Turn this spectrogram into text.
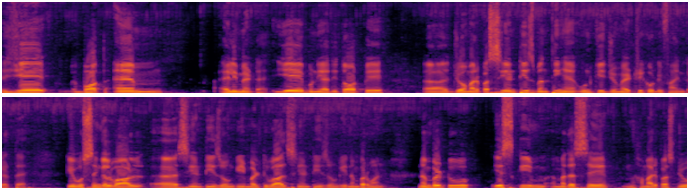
ये बहुत अहम एलिमेंट है। ये बुनियादी तौर पे जो हमारे पास सी बनती हैं, उनकी ज्योमेट्री को डिफाइन करता है कि वो single wall C N Ts होंगी multi wall C N Ts होंगी नंबर वन नंबर टू इसकी मदद से हमारे पास जो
